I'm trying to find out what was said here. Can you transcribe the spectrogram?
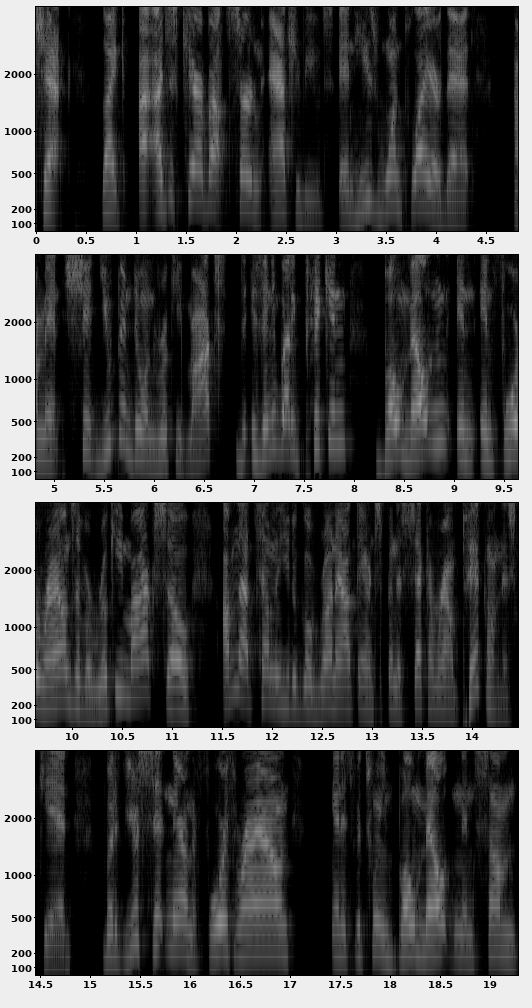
check. Like I, I just care about certain attributes, and he's one player that I mean, shit. You've been doing rookie mocks. Is anybody picking Bo Melton in in four rounds of a rookie mock? So I'm not telling you to go run out there and spend a second round pick on this kid. But if you're sitting there in the fourth round and it's between Bo Melton and some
